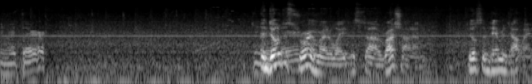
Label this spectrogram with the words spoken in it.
And right there. And don't destroy him right away. Just uh, rush on him. Deal some damage that way.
